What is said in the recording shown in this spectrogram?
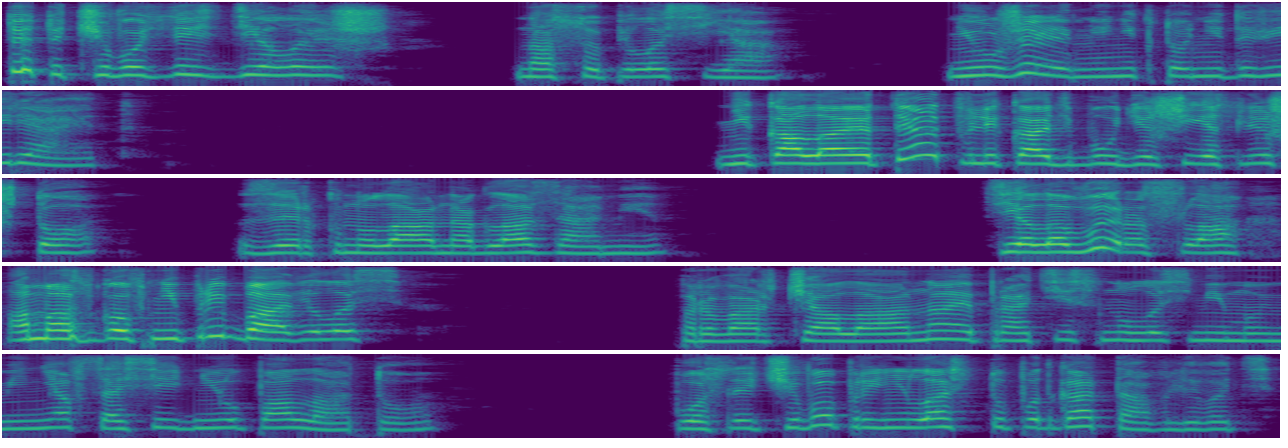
«Ты-то чего здесь делаешь?» — насупилась я. «Неужели мне никто не доверяет?» «Николая ты отвлекать будешь, если что?» — зыркнула она глазами. «Тело выросло, а мозгов не прибавилось!» Проворчала она и протиснулась мимо меня в соседнюю палату, после чего принялась ту подготавливать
